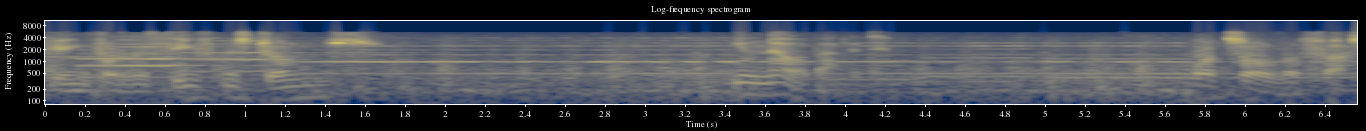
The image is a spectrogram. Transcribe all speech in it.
Looking for the thief, Miss Jones? You know about it. What's all the fuss?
